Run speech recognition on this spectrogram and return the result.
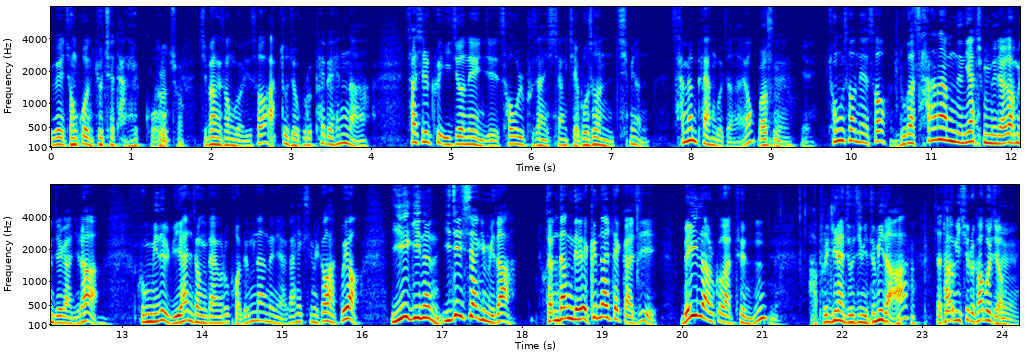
왜 정권 교체 당했고 그렇죠. 지방선거에서 압도적으로 패배했나. 사실 그 이전에 이제 서울 부산시장 재보선 치면 3연패한 거잖아요. 맞습니다. 네. 예. 총선에서 누가 살아남느냐 죽느냐가 문제가 아니라 국민을 위한 정당으로 거듭나느냐가 핵심일 것 같고요. 이 얘기는 이제 시작입니다. 전당대회 끝날 때까지 매일 나올 것 같은 네. 아, 불길한 조짐이 듭니다. 자, 다음 이슈로 가보죠. 네.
